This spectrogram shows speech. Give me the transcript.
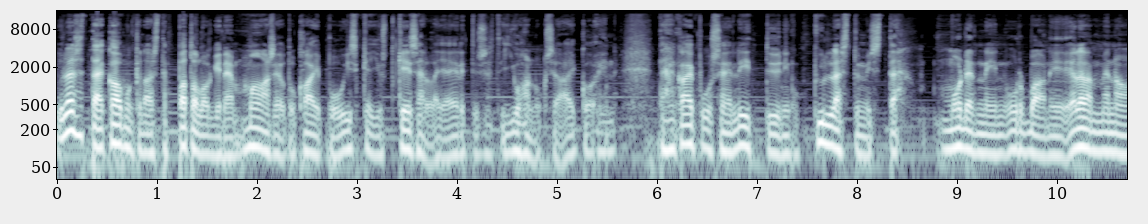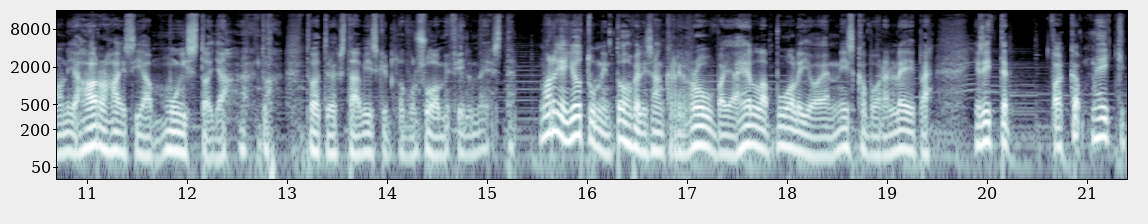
Yleensä tämä kaupunkilaisten patologinen maaseutukaipuu iskee just kesällä ja erityisesti juhannuksen aikoihin. Tähän kaipuuseen liittyy niin kyllästymistä moderniin urbaaniin elämänmenoon ja harhaisia muistoja 1950-luvun Suomi-filmeistä. Maria Jotunin tohvelisankari Rouva ja Hella Vuolijoen Niskavuoren leipä ja sitten vaikka Heikki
